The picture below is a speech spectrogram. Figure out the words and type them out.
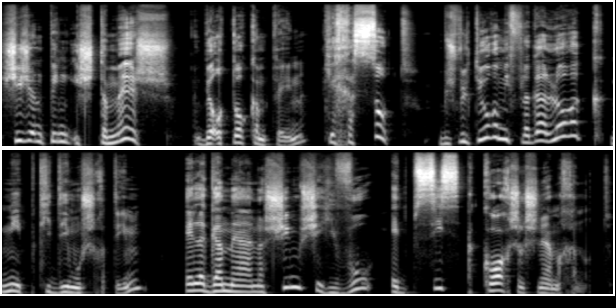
שי ג'נפינג השתמש באותו קמפיין כחסות בשביל טיהור המפלגה לא רק מפקידים מושחתים, אלא גם מהאנשים שהיוו את בסיס הכוח של שני המחנות.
